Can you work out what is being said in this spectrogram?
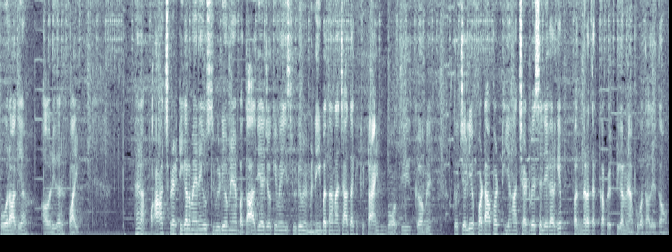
फोर आ गया और इधर फाइव है ना, पाँच प्रैक्टिकल मैंने उस वीडियो में बता दिया, जो कि मैं इस वीडियो में नहीं बताना चाहता क्योंकि टाइम बहुत ही कम है। तो चलिए फटाफट यहाँ छठवें से लेकर के पंद्रह तक का प्रैक्टिकल मैं आपको बता देता हूँ।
